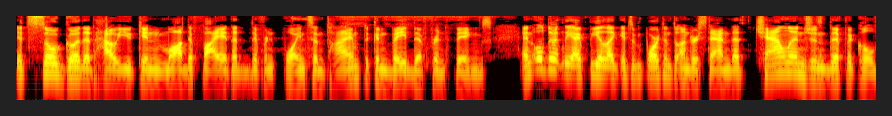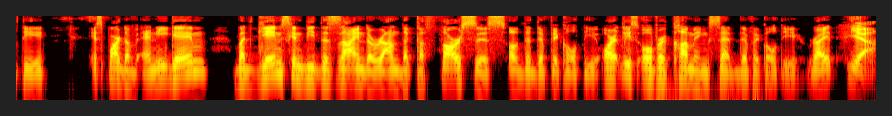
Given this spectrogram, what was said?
it's so good at how you can modify it at different points in time to convey different things. And ultimately, I feel like it's important to understand that challenge and difficulty is part of any game, but games can be designed around the catharsis of the difficulty, or at least overcoming said difficulty, right? Yeah,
